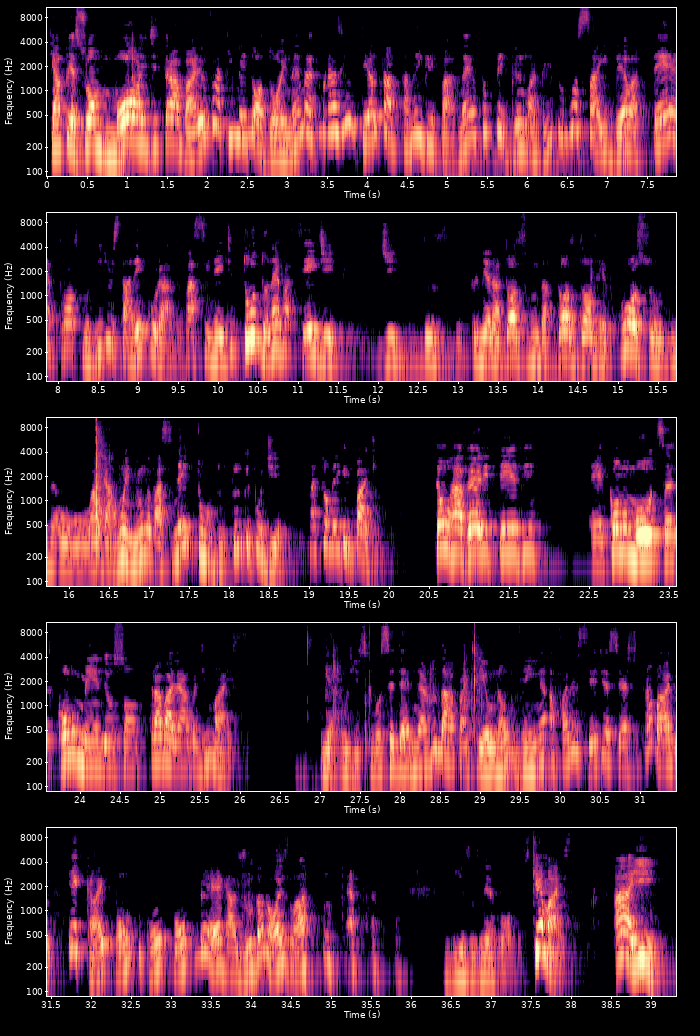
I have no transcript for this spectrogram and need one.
que a pessoa morre de trabalho. Eu tô aqui meio dodói, né? Mas o Brasil inteiro tá, tá meio gripado, né? Eu tô pegando uma gripe, eu vou sair dela até próximo vídeo, eu estarei curado. Vacinei de tudo, né? Vacinei de, de, dos, de primeira dose, segunda dose, dose de reforço, o H1N1, eu vacinei tudo, tudo que podia. Mas tô meio gripadinho. Então o Ravel, ele teve é, como Mozart, como Mendelssohn, trabalhava demais. E é por isso que você deve me ajudar, para que eu não venha a falecer de excesso de trabalho. ecai.com.br, ajuda nós lá. Lisos nervosos. que mais? Aí,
